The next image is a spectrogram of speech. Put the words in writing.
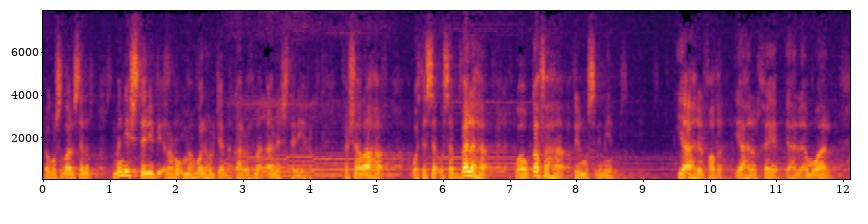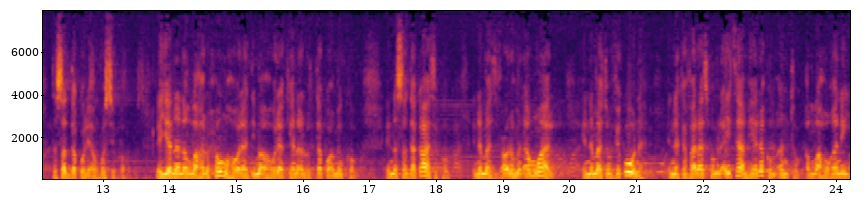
فيقول صلى الله عليه وسلم من يشتري بئر رؤمة وله الجنة؟ قال عثمان أنا أشتريها. فشراها وسبلها وأوقفها للمسلمين. يا أهل الفضل يا أهل الخير يا أهل الأموال تصدقوا لأنفسكم. لن ينال الله لحومها ولا دماءه ولكن يناله التقوى منكم. إن صدقاتكم إنما تدفعونه من أموال إنما تنفقونه. إن كفالاتكم الأيتام هي لكم أنتم الله غني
